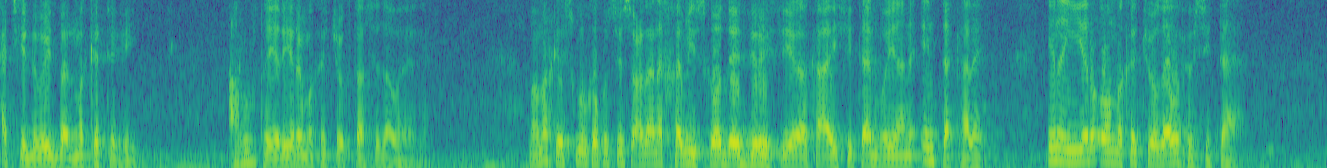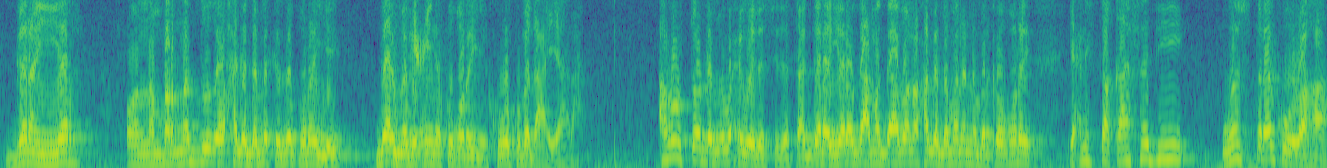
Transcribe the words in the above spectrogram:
xajka dhaweyd baan ma ka tegey. Caruurta yaryare ma ka joogtaa sidaa weegay ma markay iskuulka ku sii socdaane khamiiskoo dee dirays iyaga ka ay sitaan mooyaane inta kale inan yar oo maka joogaa wuxuu sitaa. Garan yar oo nambarna duud oo xagga dambe kaga qoranyay gaal magaciina ku qoranyay kuwa kubadda cayaara caruurtao dhamme waxay wada sidataa garan yaroo gacmo gaaban oo xagga dambena nambar kaga qoray. Yacni thaqaafadii westranku lahaa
